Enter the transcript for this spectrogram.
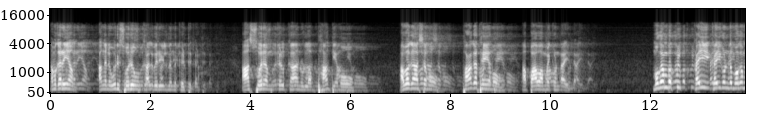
നമുക്കറിയാം അങ്ങനെ ഒരു സ്വരവും കാൽവരിയിൽ നിന്ന് കേട്ടില്ല. ആ സ്വരം കേൾക്കാനുള്ള ഭാഗ്യമോ അവകാശമോ ഭാഗധേയമോ ആ പാവ അമ്മയ്ക്കുണ്ടായില്ല. മുഖം പൊത്തി കൈ കൈകൊണ്ട് മുഖം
